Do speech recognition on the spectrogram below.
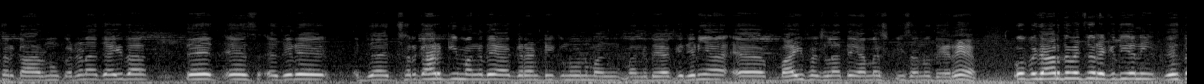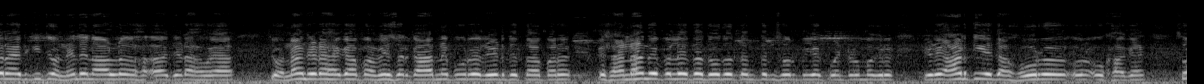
ਸਰਕਾਰ ਨੂੰ ਕੱਢਣਾ ਚਾਹੀਦਾ ਤੇ ਇਸ ਜਿਹੜੇ ਸਰਕਾਰ ਕੀ ਮੰਗਦੇ ਆ? ਗਾਰੰਟੀ ਕਾਨੂੰਨ ਮੰਗ- ਮੰਗਦੇ ਆ ਕਿ ਜਿਹੜੀਆਂ ਅਹ, 22 ਫਸਲਾਂ ਤੇ ਐਮਐਸਪੀ ਸਾਨੂੰ ਦੇ ਰਹੇ ਆ ਉਹ ਬਾਜ਼ਾਰ ਦੇ ਵਿੱਚ ਵਿਕਦੀਆਂ ਨਹੀਂ। ਜਿਸ ਤਰ੍ਹਾਂ ਐਤਕੀ ਝੋਨੇ ਦੇ ਨਾਲ ਜਿਹੜਾ ਹੋਇਆ ਝੋਨਾ ਜਿਹੜਾ ਹੈਗਾ ਭਾਵੇਂ ਸਰਕਾਰ ਨੇ ਪੂਰਾ ਰੇਟ ਦਿੱਤਾ ਪਰ ਕਿਸਾਨਾਂ ਦੇ ਪੱਲੇ ਤਾਂ 2-2 3-300 ਰੁਪਏ ਕੁਇੰਟਲ ਮਗਰ ਜਿਹੜੇ ਆੜਤੀਏ ਜਾਂ ਹੋਰ ਉਹ ਖਾ ਗਏ। ਸੋ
